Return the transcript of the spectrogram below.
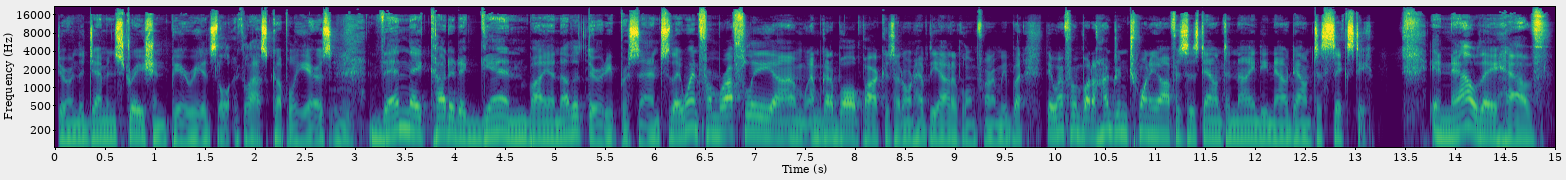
during the demonstration periods the last couple of years. Then they cut it again by another 30%. So they went from roughly, um, I'm going to ballpark because I don't have the article in front of me, but they went from about 120 offices down to 90, now down to 60. And now they have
